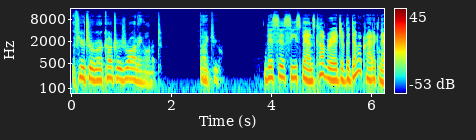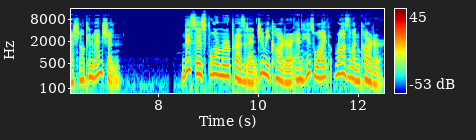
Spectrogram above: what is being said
The future of our country is riding on it. Thank you. This is C SPAN's coverage of the Democratic National Convention. This is former President Jimmy Carter and his wife Rosalynn Carter.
